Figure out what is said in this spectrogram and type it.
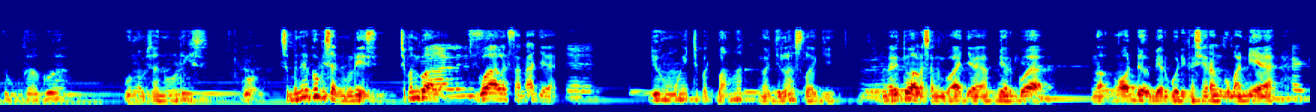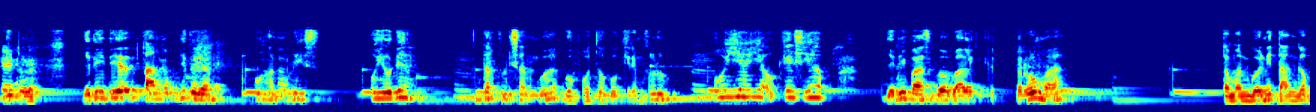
Aduh enggak gue gue nggak bisa nulis. Gue sebenarnya gue bisa nulis cuman gue gue alasan aja. Ya, ya. dia ngomongnya cepet banget nggak jelas lagi. Hmm. sebenarnya itu alasan gue aja biar gue ngode biar gue dikasih rangkuman dia Oke. gitu loh jadi dia tanggap gitu kan gue nggak nulis oh yaudah Hmm. ntar tulisan gue gue foto gue kirim ke lu Hmm. oh iya iya oke siap jadi pas gue balik ke, ke rumah teman gue ini tanggap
